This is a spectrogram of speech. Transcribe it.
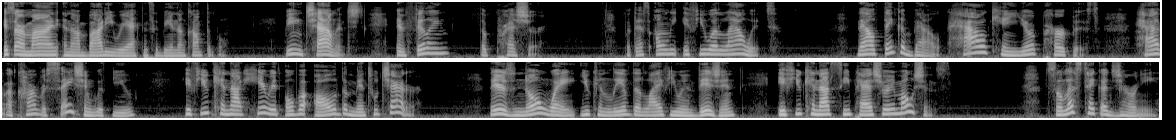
It's our mind and our body reacting to being uncomfortable, being challenged, and feeling the pressure. But that's only if you allow it. Now think about how can your purpose have a conversation with you if you cannot hear it over all the mental chatter? There is no way you can live the life you envision if you cannot see past your emotions. So let's take a journey.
